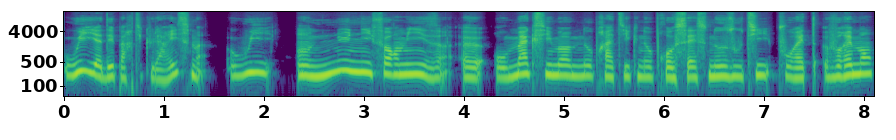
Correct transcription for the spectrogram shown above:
oui, il y a des particularismes. Oui, on uniformise euh, au maximum nos pratiques, nos process, nos outils pour être vraiment.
